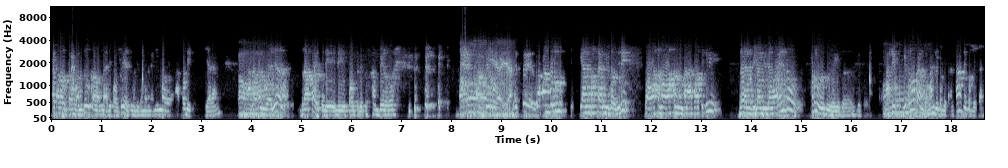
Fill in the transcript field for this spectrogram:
kan kalau dokter hewan itu kalau nggak di poultry ya cuma di companion animal atau di ya kan Oh, angkatan gue aja berapa itu di di poultry itu hampir oh hampir iya iya. itu 80 sekian persen gitu. Jadi wawasan-wawasan tentang akuatik ini dan bidang-bidang lain itu perlu sih gitu gitu. Masih Oh. diperlukan dong, masih diperlukan, sangat diperlukan.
